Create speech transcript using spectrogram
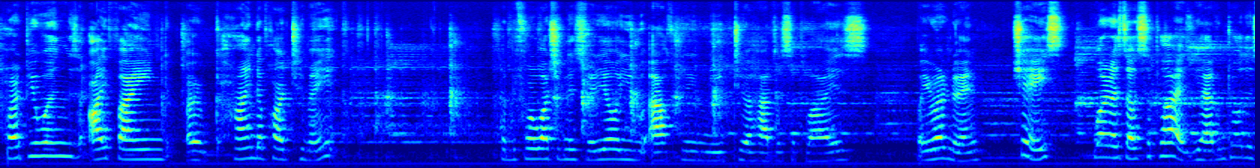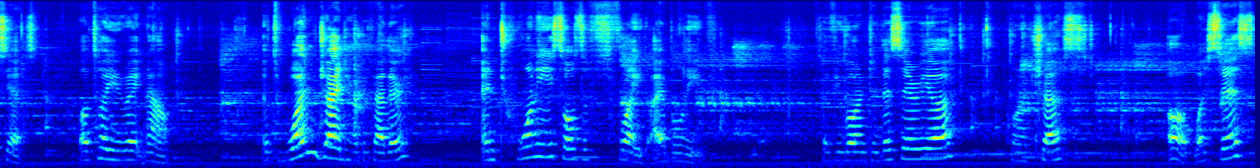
Harpy wings I find are kind of hard to make. So before watching this video, you actually need to have the supplies. But you're wondering, Chase, what are those supplies? You haven't told us yet. I'll tell you right now. It's one giant harpy feather and 20 souls of flight, I believe. So if you go into this area, go to chest. Oh, what's this?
